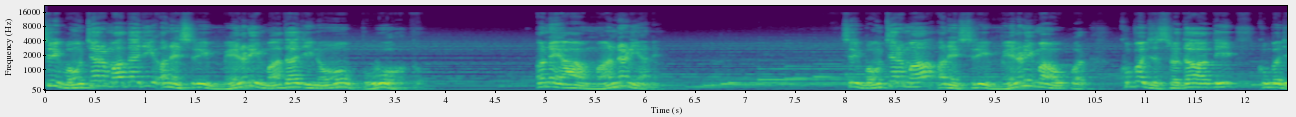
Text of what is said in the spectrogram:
શ્રી બહુચર માતાજી અને શ્રી મેલડી માતાજીનો ભૂવો હતો. અને આ માંડણિયાને શ્રી બહુચરમાં અને શ્રી મેલડીમાં ઉપર ખૂબ જ શ્રદ્ધા હતી, ખૂબ જ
